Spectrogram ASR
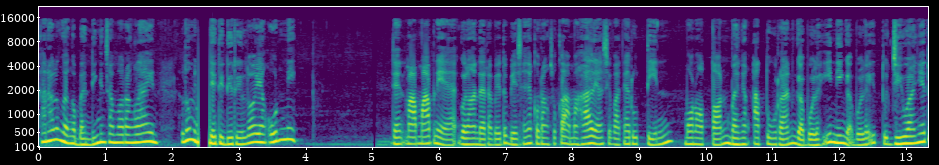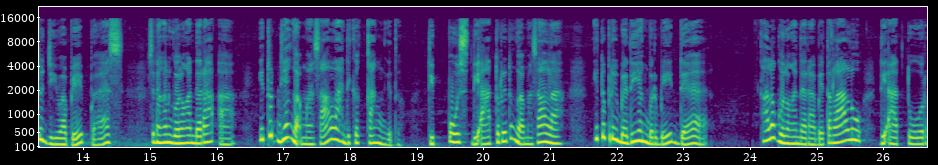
Karena lo nggak ngebandingin sama orang lain, lo menjadi diri lo yang unik. Dan maaf-maaf nih ya, golongan darah B itu biasanya kurang suka sama hal yang sifatnya rutin, monoton, banyak aturan, gak boleh ini, gak boleh itu. Jiwanya itu jiwa bebas. Sedangkan golongan darah A, itu dia gak masalah dikekang gitu. Dipus, diatur itu gak masalah. Itu pribadi yang berbeda. Kalau golongan darah B terlalu diatur,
